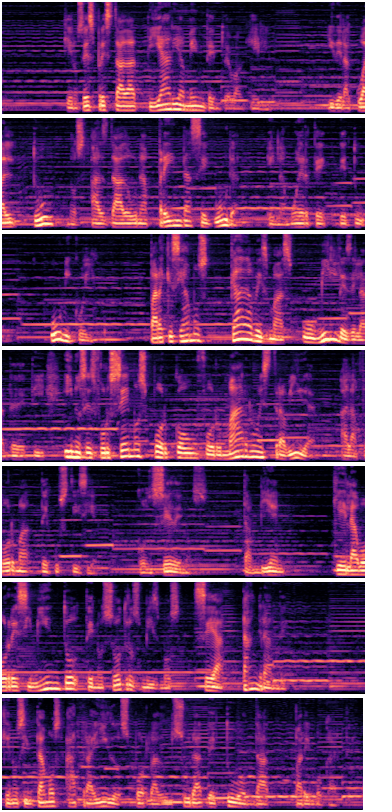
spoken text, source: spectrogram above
que nos es prestada diariamente en tu Evangelio y de la cual tú nos has dado una prenda segura en la muerte de tu único Hijo, para que seamos cada vez más humildes delante de ti y nos esforcemos por conformar nuestra vida a la forma de justicia. Concédenos también que el aborrecimiento de nosotros mismos sea tan grande que nos sintamos atraídos por la dulzura de tu bondad para invocarte.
